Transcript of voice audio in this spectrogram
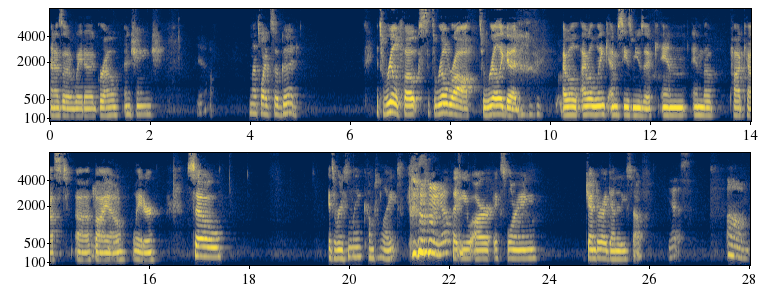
and as a way to grow and change. Yeah. And that's why it's so good. It's real, folks. It's real raw. It's really good. I will I will link MC's music in in the podcast uh, bio later. So it's recently come to light yeah that you are exploring gender identity stuff. Yes. Um,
